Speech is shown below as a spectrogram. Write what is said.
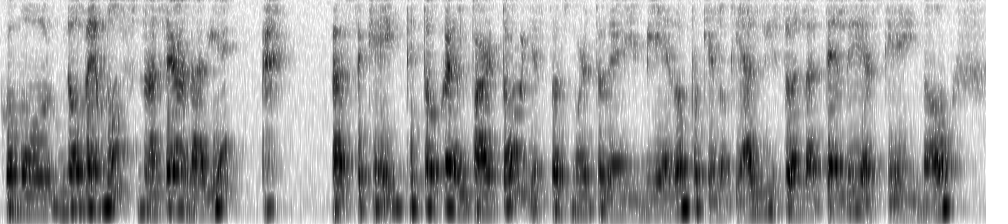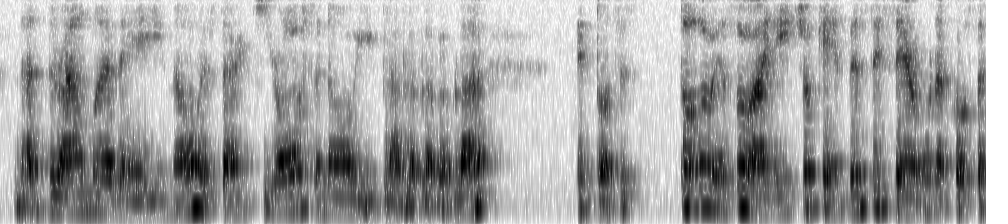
como no vemos nacer a nadie, hasta que te toca el parto y estás muerto de miedo porque lo que has visto en la tele es que, ¿no? La drama de, ¿no? Estar en quirófano y bla, bla, bla, bla, bla. Entonces, todo eso ha hecho que en vez de ser una cosa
